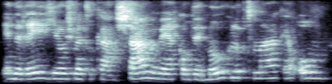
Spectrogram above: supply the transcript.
in de regio's met elkaar samenwerken om dit mogelijk te maken. Om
